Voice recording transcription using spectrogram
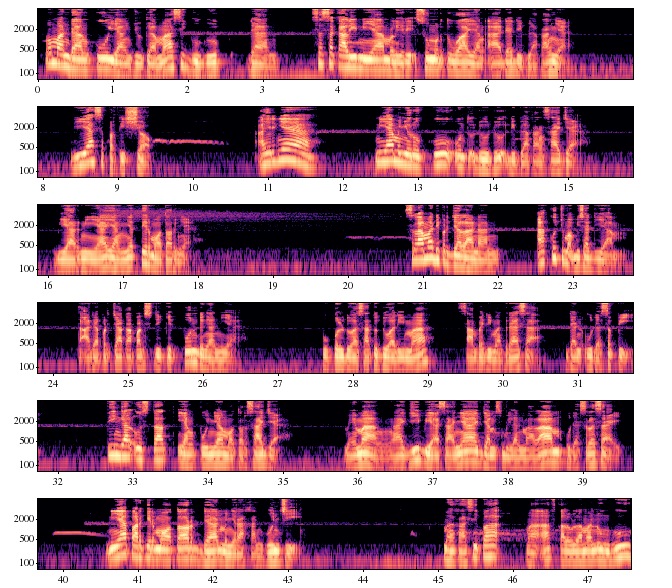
Memandangku yang juga masih gugup Dan sesekali Nia melirik sumur tua yang ada di belakangnya. Dia seperti shock. Akhirnya Nia menyuruhku untuk duduk di belakang saja Biar Nia yang nyetir motornya. Selama di perjalanan Aku cuma bisa diam. Tak ada percakapan sedikit pun dengan Nia. Pukul 21.25 Sampai di madrasah Dan udah sepi Tinggal Ustadz yang punya motor saja Memang ngaji biasanya jam 9 malam udah selesai Nia parkir motor dan menyerahkan kunci. "Makasih, Pak. Maaf kalau lama nunggu."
